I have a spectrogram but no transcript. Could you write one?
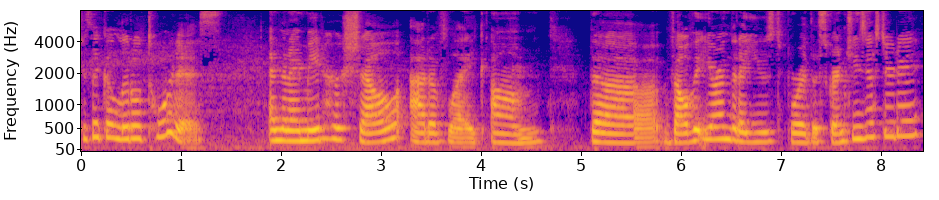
She's like a little tortoise. And then I made her shell out of like um, the velvet yarn that I used for the scrunchies yesterday.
